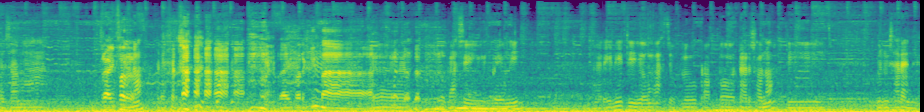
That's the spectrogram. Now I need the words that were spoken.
bersama Driver. Yono, driver Driver kita. ke lokasi reuni. Hari ini di Omah Joglo Prapto Darsono di Gunung Saren ya.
